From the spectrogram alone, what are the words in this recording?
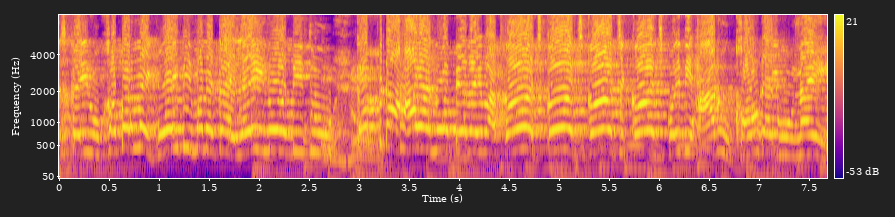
મને કર્યું. ખબર નહીં કોઈ દી મને કાંઈ લઈ ન દીધું. કપડા હારા નો પહેરાવ્યા. કચ કચ કચ કચ. કોઈ દી હારું ખવડાવ્યું નહીં.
